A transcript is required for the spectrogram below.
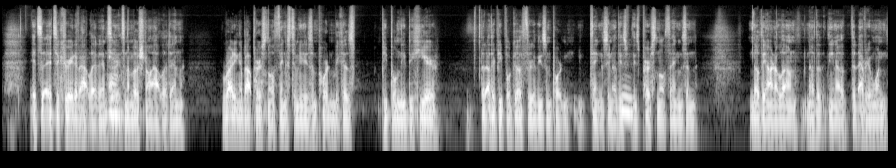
it's a it's a creative outlet and it's, Yeah. a, it's an emotional outlet. And writing about personal things to me is important because people need to hear that other people go through these important things. You know, these mm. these personal things, and know they aren't alone. Know that you know that everyone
